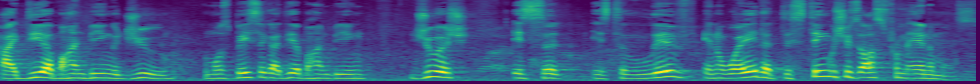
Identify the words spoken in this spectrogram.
idea behind being a Jew, the most basic idea behind being Jewish is to, is to live in a way that distinguishes us from animals.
